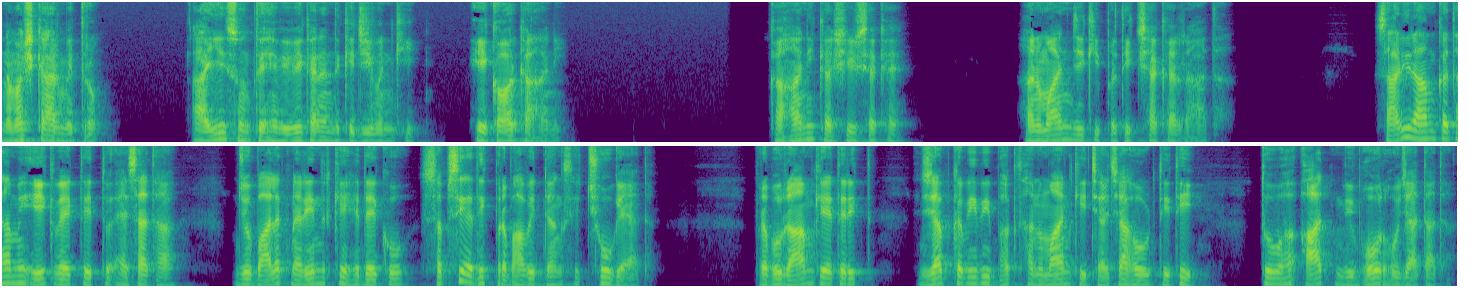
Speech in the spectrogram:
नमस्कार मित्रों। आइए सुनते हैं विवेकानंद के जीवन की एक और कहानी। कहानी का शीर्षक है, हनुमान जी की प्रतीक्षा कर रहा था। सारी राम कथा में एक व्यक्तित्व तो ऐसा था, जो बालक नरेंद्र के हृदय को सबसे अधिक प्रभावित ढंग से छू गया था। प्रभु राम के अतिरिक्त, जब कभी भी भक्त हनुमान की चर्चा हो उठती थी तो वह आत्मविभोर हो जाता था।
